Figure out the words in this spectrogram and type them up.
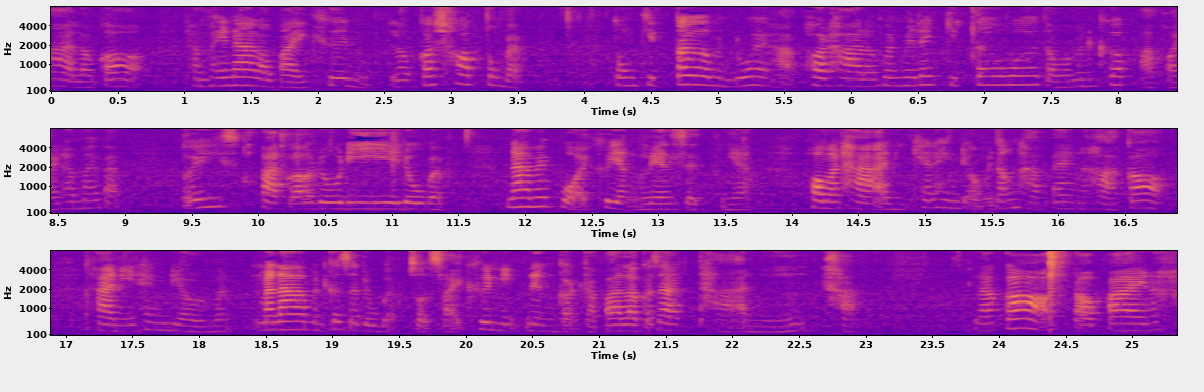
าติ แล้วก็ทำให้หน้าเราใบขึ้น แล้วก็ชอบตรงแบบตรงกิตเตอร์มันด้วยค่ะ พอทาแล้วมันไม่ได้กิตเตอร์เวอร์แต่ว่ามันเคลือบปากไว้ทำให้แบบ เอ้ยปากเราดูดีดูแบบหน้าไม่ป่วยคืออย่างเรียนเสร็จเนี้ย พอมาทาอันนี้แค่แท่งเดียวไม่ต้องทาแป้งนะคะ ก็ ทาอันนี้แท่งเดียวมันมาหน้ามันก็จะดูแบบสดใสขึ้นนิดนึงก่อนกลับบ้านเราก็จะทาอันนี้ค่ะ แล้วก็ต่อไปนะค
